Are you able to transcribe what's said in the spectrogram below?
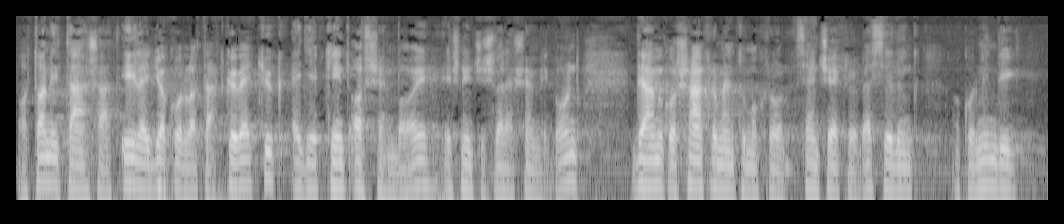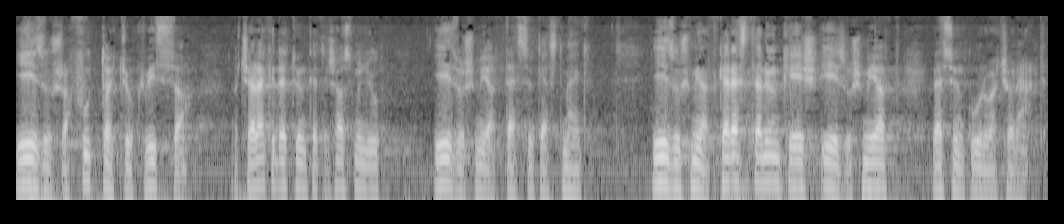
a tanítását, életgyakorlatát követjük, egyébként az sem baj, és nincs is vele semmi gond, de amikor sákramentumokról, szentségekről beszélünk, akkor mindig Jézusra futtatjuk vissza a cselekedetünket, és azt mondjuk, Jézus miatt tesszük ezt meg. Jézus miatt keresztelünk, és Jézus miatt veszünk úrvacsorát.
